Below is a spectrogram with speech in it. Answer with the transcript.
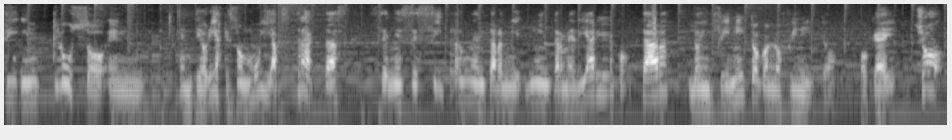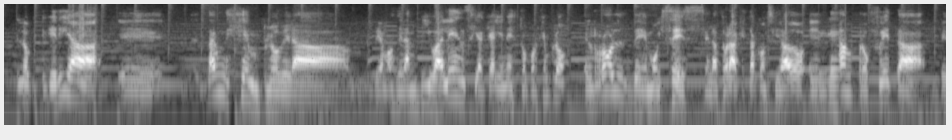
si incluso en, en teorías que son muy abstractas, se necesita un, un intermediario para conectar lo infinito con lo finito. ¿Ok? Yo lo que quería eh, dar un ejemplo de la, digamos, de la ambivalencia que hay en esto. Por ejemplo, el rol de Moisés en la Torá, que está considerado el gran profeta de,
